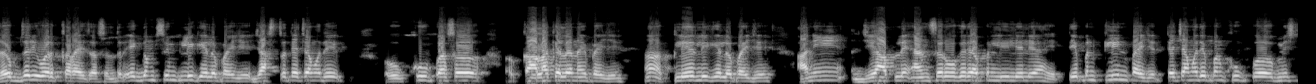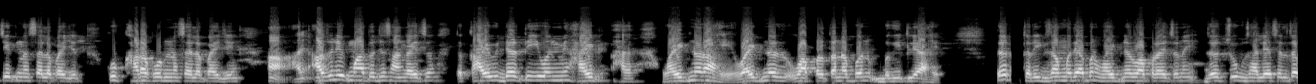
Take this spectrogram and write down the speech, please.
रफ जरी वर्क करायचं असेल तर एकदम सिम्पली केलं पाहिजे. जास्त त्याच्यामध्ये खूप असं काला केलं नाही पाहिजे. हा क्लिअरली केलं पाहिजे. आणि जे आपले अँसर वगैरे आपण लिहिलेले आहेत ते पण क्लीन पाहिजेत. त्याच्यामध्ये पण खूप मिस्टेक नसायला पाहिजेत. खूप खाडाखोड नसायला पाहिजे. हा आणि अजून एक महत्वाचं सांगायचं तर काही विद्यार्थी इव्हन मी हाईट व्हाईटनर आहे. व्हाईटनर वापरताना पण बघितले आहे. तर तर एक्झाममध्ये आपण व्हाईटनर वापरायचं नाही. जर चूक झाली असेल तर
